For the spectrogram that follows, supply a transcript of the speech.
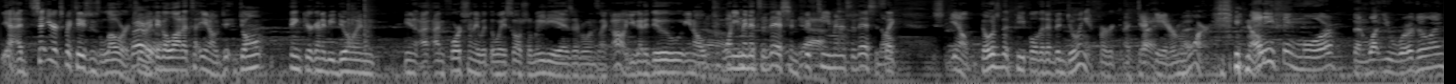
Yeah, and set your expectations lower too. Very I think a lot of time, you know, d- don't think you're going to be doing. You know, unfortunately, with the way social media is, everyone's like, "Oh, you got to do, you know, No. 20 minutes of this and Yeah. 15 minutes of this." It's No. like, you know, those are the people that have been doing it for a decade or right. more. You know, Anything more than what you were doing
